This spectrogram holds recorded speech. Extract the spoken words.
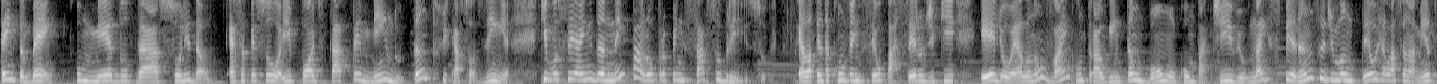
Tem também o medo da solidão. Essa pessoa aí pode estar temendo tanto ficar sozinha que você ainda nem parou para pensar sobre isso. Ela tenta convencer o parceiro de que ele ou ela não vai encontrar alguém tão bom ou compatível na esperança de manter o relacionamento,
